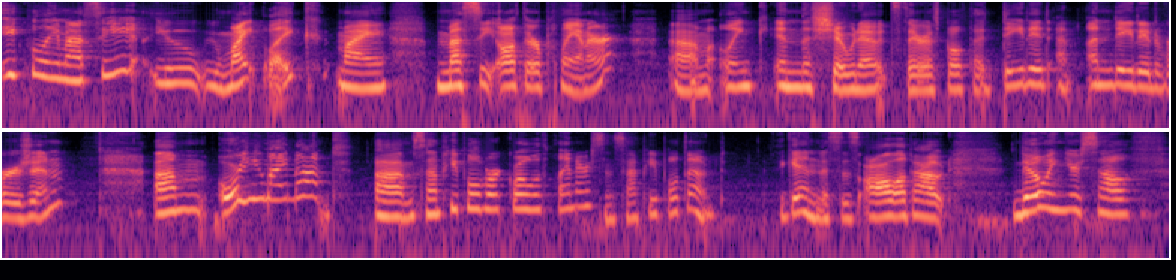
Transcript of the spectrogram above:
equally messy, you, you might like my messy author planner. Um, link in the show notes. There is both a dated and undated version. Um, or you might not. Um, some people work well with planners and some people don't. Again, this is all about knowing yourself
